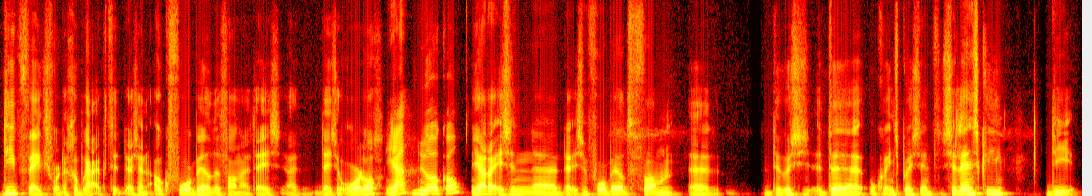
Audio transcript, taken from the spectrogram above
deepfakes worden gebruikt. Er zijn ook voorbeelden van uit deze, uit deze oorlog. Ja, nu ook al? Ja, er is een, uh, er is een voorbeeld van uh, de, Russische, de Oekraïnse president Zelensky, die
